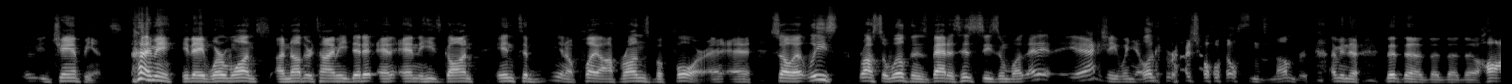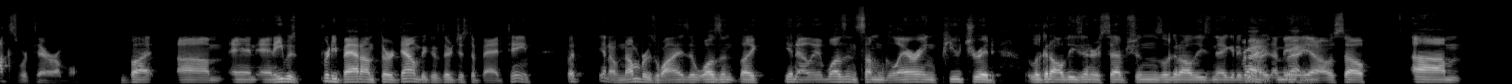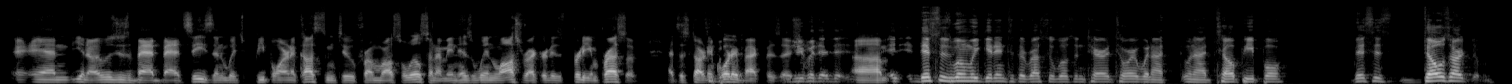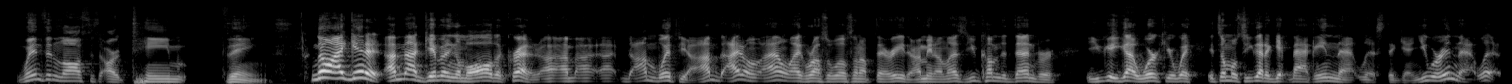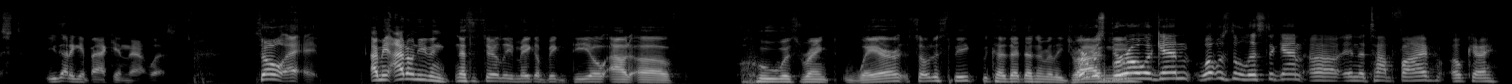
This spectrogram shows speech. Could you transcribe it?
champions. I mean, they were once. Another time he did it, and and he's gone into you know playoff runs before. And, and so at least Russell Wilson, as bad as his season was, and it, it actually, when you look at Russell Wilson's numbers, I mean the the the the the, the Hawks were terrible, but um and and he was pretty bad on third down because they're just a bad team. But you know, numbers wise, it wasn't like you know, it wasn't some glaring putrid. Look at all these interceptions. Look at all these negative. Right. I mean, right. you know, so um and you know it was just a bad bad season which people aren't accustomed to from russell wilson. I mean his win-loss record is pretty impressive at the starting quarterback position. but th- th- um this is when we get into the Russell Wilson territory. When I when I tell people, this is those are wins and losses are team things. no i get it. I'm not giving him all the credit. I, i'm I, I, i'm with you i'm i don't i don't like russell wilson up there either. I mean unless you come to denver you, you got to work your way it's almost you got to get back in that list again you were in that list you got to get back in that list So I, I mean, I don't even necessarily make a big deal out of who was ranked where, so to speak, because that doesn't really drive Where was me. Burrow again? What was the list again? Uh, in the top five. Okay.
